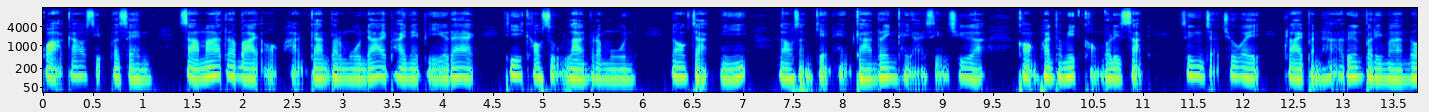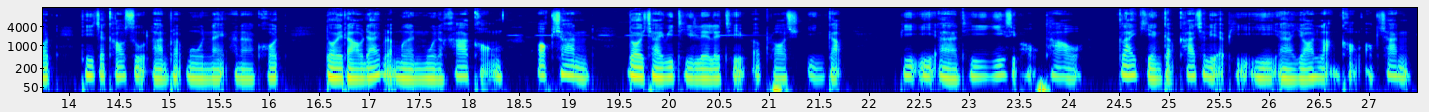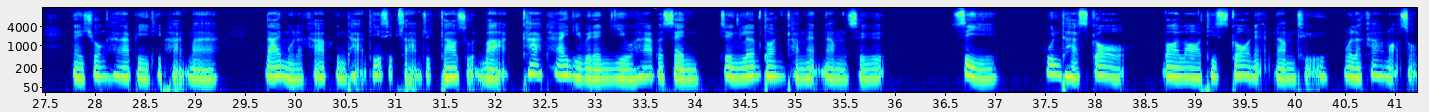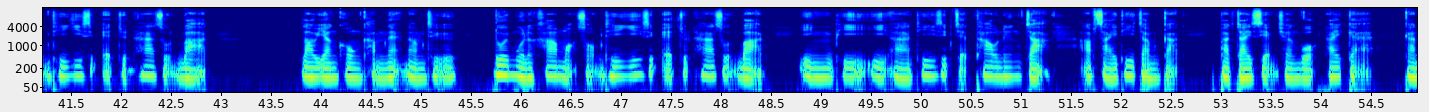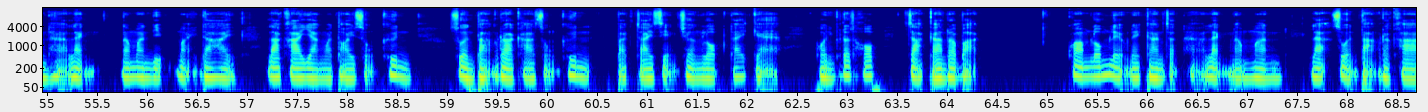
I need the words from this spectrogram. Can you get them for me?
กว่า 90%สามารถระบายออกผ่านการประมูลได้ภายในปีแรกที่เข้าสู่ลานประมูล นอกจากนี้เราสังเกตเห็นการเร่งขยายสินเชื่อของพันธมิตรของบริษัท ซึ่งจะช่วยคลายปัญหาเรื่องปริมาณรถที่จะเข้าสู่ลานประมูลในอนาคต โดยเราได้ประเมินมูลค่าของ auction โดยใช้วิธี relative approach อิงกับ PER ที่ 26 เท่า ใกล้เคียงกับค่าเฉลี่ย PER ย้อนหลังของ auction ในช่วง 5 ปีที่ผ่านมา ได้มูลค่าพื้นฐานที่ 13.90 บาท คาดให้ dividend yield 5%จึงเริ่มต้นคำแนะนำซื้อ 4. หุ้น TASCO บล.ทิสโก้แนะนำถือมูลค่าเหมาะสมที่ 21.50 บาท เรายังคงคำแนะนำถือด้วยมูลค่าเหมาะสมที่ 21.50 บาท อิง PER ที่ 17 เท่าเนื่องจาก อัพไซด์ที่จำกัด ปัจจัยเสี่ยงเชิงบวกได้แก่ การหาแหล่งน้ำมันดิบใหม่ได้ ราคายางมาตอยสูงขึ้น ส่วนต่างราคาสูงขึ้น ปัจจัยเสี่ยงเชิงลบได้แก่ ผลกระทบจากการระบาด ความล้มเหลวในการจัดหาแหล่งน้ำมัน และส่วนต่างราคา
